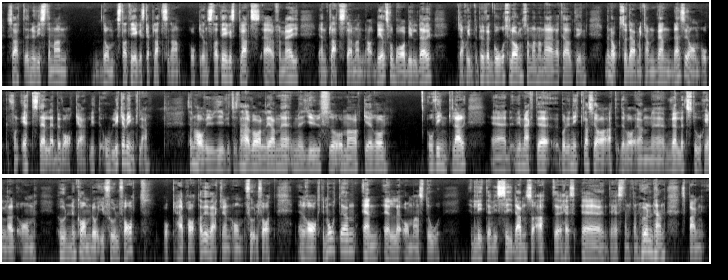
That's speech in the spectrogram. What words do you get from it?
Så att nu visste man de strategiska platserna och en strategisk plats är för mig en plats där man ja, dels får bra bilder, kanske inte behöver gå så långt som man har nära till allting. Men också där man kan vända sig om och från ett ställe bevaka lite olika vinklar. Sen har vi ju givetvis det här vanliga med, med ljus och, och mörker och, och vinklar. Eh, vi märkte, både Niklas och jag, att det var en eh, väldigt stor skillnad om Hunden kom då i full fart och här pratar vi verkligen om full fart rakt emot den en, eller om man stod lite vid sidan så att, eh, häst, eh, inte hästen utan hunden sprang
